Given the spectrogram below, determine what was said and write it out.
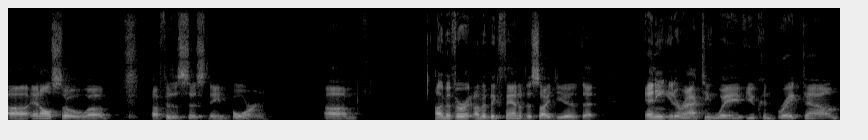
and also a physicist named Born. Um, I'm a very, I'm a big fan of this idea that any interacting wave you can break down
